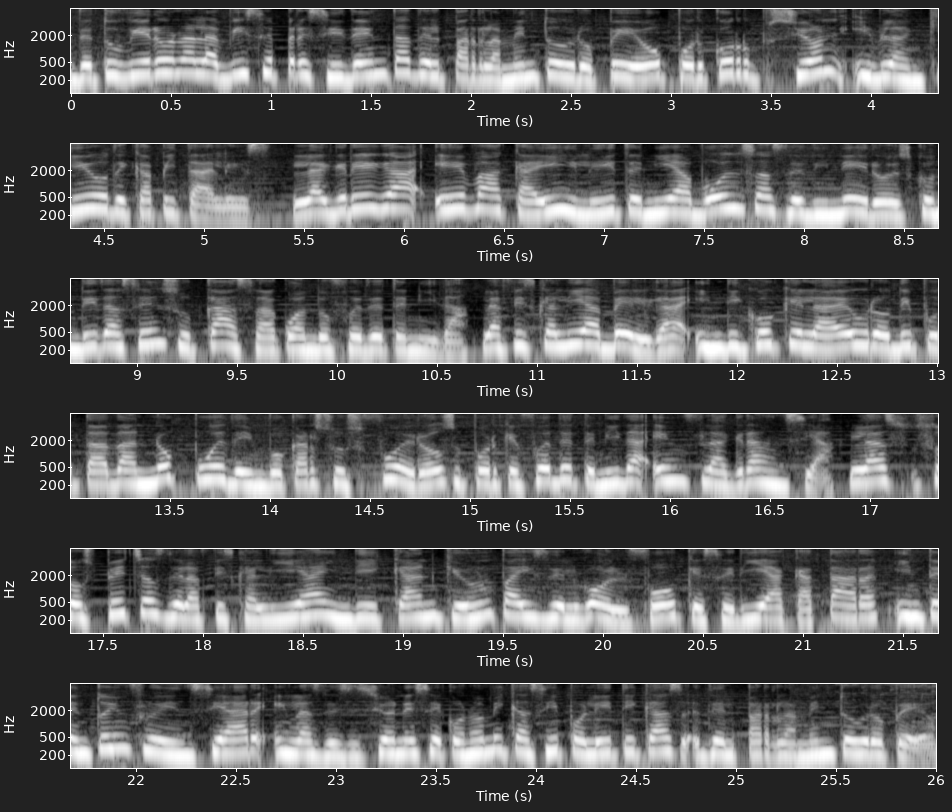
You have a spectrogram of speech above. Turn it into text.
Detuvieron a la vicepresidenta del Parlamento Europeo por corrupción y blanqueo de capitales. La griega Eva Kaili tenía bolsas de dinero escondidas en su casa cuando fue detenida. La Fiscalía belga indicó que la eurodiputada no puede invocar sus fueros porque fue detenida en flagrancia. Las sospechas de la Fiscalía indican que un país del Golfo, que sería Qatar, intentó influenciar en las decisiones económicas y políticas del Parlamento Europeo.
